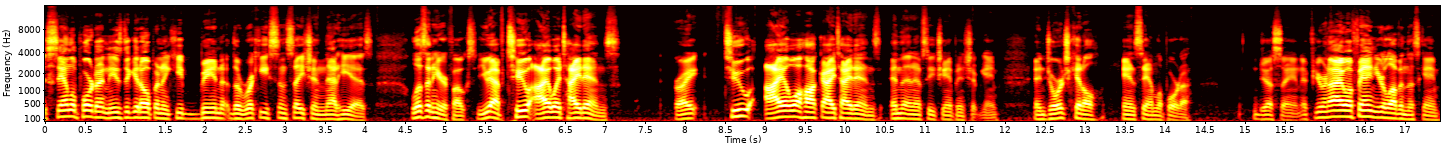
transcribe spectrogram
Sam Laporta needs to get open and keep being the rookie sensation that he is. Listen here, folks. You have two Iowa tight ends, right? Two Iowa Hawkeye tight ends in the NFC Championship game, and George Kittle and Sam Laporta. Just saying. If you're an Iowa fan, you're loving this game,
